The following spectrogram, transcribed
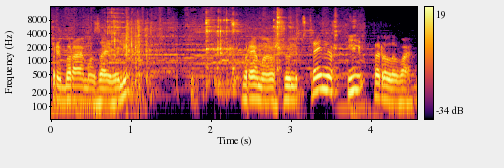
Прибираємо зайвий лід. Беремо жуліп стрейнер і переливаємо.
